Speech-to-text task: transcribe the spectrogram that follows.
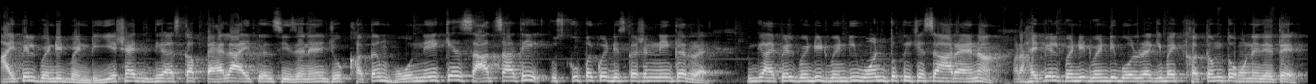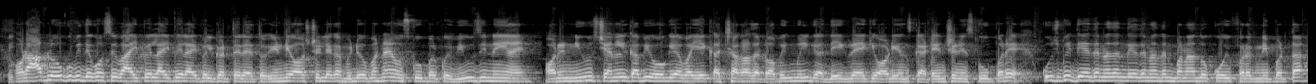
IPL 2020 ये शायद इतिहास का पहला आईपीएल सीज़न है जो खत्म होने के साथ साथ ही उसके ऊपर कोई डिस्कशन नहीं कर रहा है क्योंकि आईपीएल 2021 तो पीछे से आ रहा है ना। और आईपीएल 2020 बोल रहा है कि भाई खत्म तो होने देते। और आप लोगों को भी देखो, सिर्फ़ आईपीएल आईपीएल आईपीएल करते रहे तो इंडिया ऑस्ट्रेलिया का वीडियो बनाए, उसके ऊपर कोई व्यूज़ ही नहीं आए। और इन न्यूज़ चैनल का भी हो गया भाई, एक अच्छा खासा टॉपिक मिल गया। देख रहे हैं कि ऑडियंस का अटेंशन इसके ऊपर है। कुछ भी दे देना दे देना बना दो, कोई फ़र्क नहीं पड़ता।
